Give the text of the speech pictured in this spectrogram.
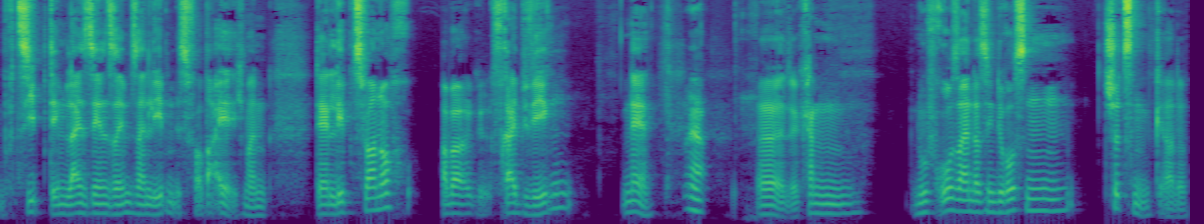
im Prinzip dem sein, sein Leben ist vorbei. Ich meine, der lebt zwar noch, aber frei bewegen, nee. Ja. Äh, der kann nur froh sein, dass ihn die Russen schützen gerade.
